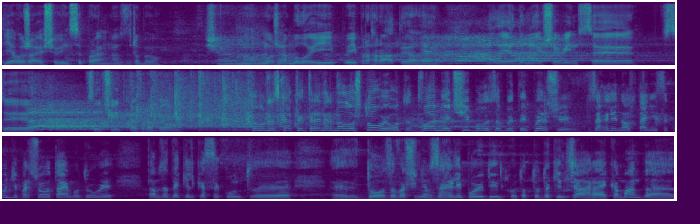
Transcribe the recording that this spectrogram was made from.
Я вважаю, що він все правильно зробив. Що, ну, можна було і, і програти, але, але я думаю, що він все, все, все чітко зробив. То можна сказати, тренер налаштовує. От два м'ячі були забиті. Перший взагалі на останній секунді першого тайму, другий там за декілька секунд е, е, до завершення взагалі поєдинку. Тобто до кінця грає команда.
